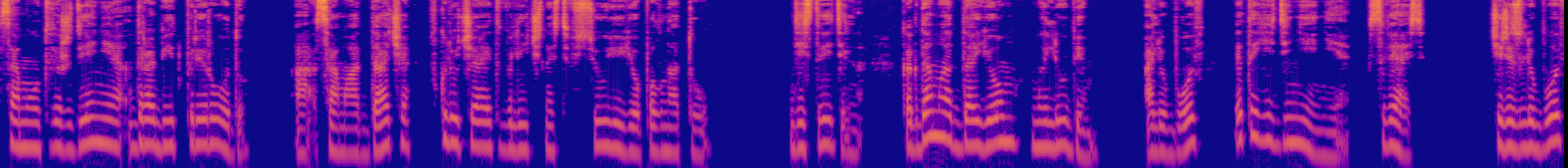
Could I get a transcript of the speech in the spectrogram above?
Самоутверждение дробит природу, а самоотдача включает в личность всю ее полноту. Действительно, когда мы отдаем, мы любим, а любовь – это единение, связь. Через любовь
